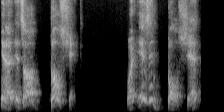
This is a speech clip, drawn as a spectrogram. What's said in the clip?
You know, it's all bullshit. What isn't bullshit?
